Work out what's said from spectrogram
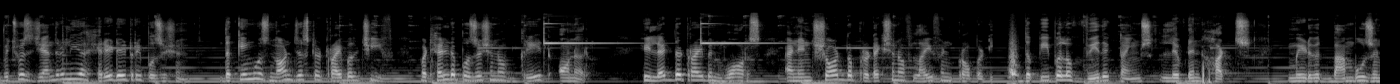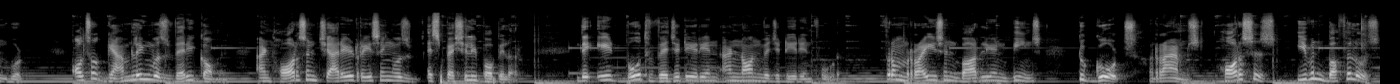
which was generally a hereditary position. The king was not just a tribal chief, but held a position of great honor he led the tribe in wars and ensured the protection of life and property. The people of Vedic times lived in huts made with bamboos and wood. Also, gambling was very common, and horse and chariot racing was especially popular. They ate both vegetarian and non vegetarian food, from rice and barley and beans to goats, rams, horses, even buffaloes.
